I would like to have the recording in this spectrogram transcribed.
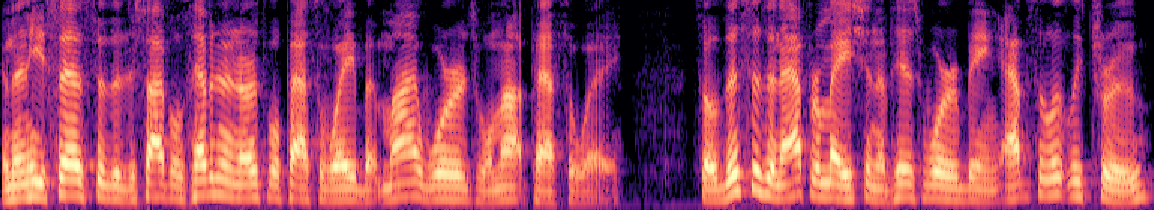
And then he says to the disciples, Heaven and earth will pass away, but my words will not pass away. So this is an affirmation of his word being absolutely true.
